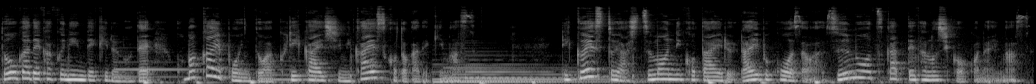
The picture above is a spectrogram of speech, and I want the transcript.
動画で確認できるので細かいポイントは繰り返し見返すことができます。リクエストや質問に答えるライブ講座は Zoom を使って楽しく行います。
